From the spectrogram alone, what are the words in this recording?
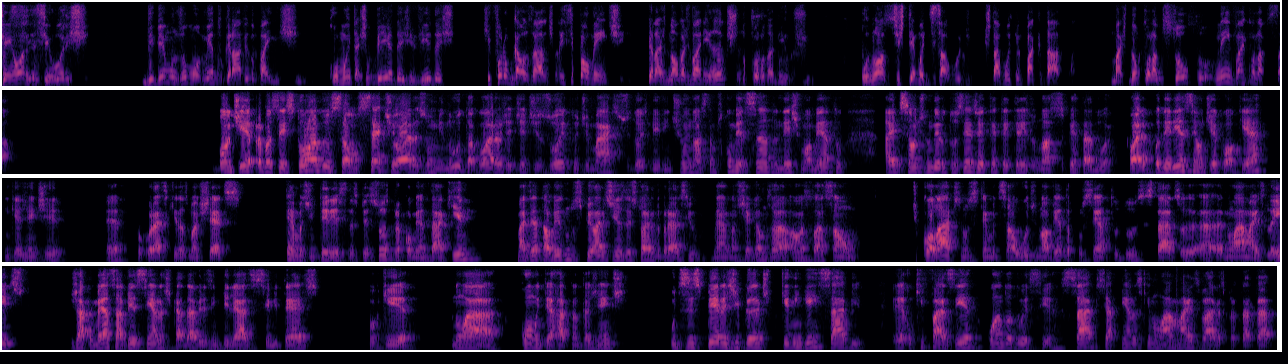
Senhoras e senhores, vivemos um momento grave no país, com muitas perdas de vidas que foram causadas principalmente pelas novas variantes do coronavírus. O nosso sistema de saúde está muito impactado, mas não colapsou nem vai colapsar. Bom dia para vocês todos. São 7 horas, 1 minuto. Agora, hoje é dia 18 de março de 2021 e nós estamos começando neste momento a edição de número 283 do nosso Despertador. Olha, poderia ser um dia qualquer em que a gente é, procurasse aqui nas manchetes temas de interesse das pessoas para comentar aqui, mas é talvez um dos piores dias da história do Brasil. Né? Nós chegamos a, a uma situação de colapso no sistema de saúde, 90% dos estados uh, não há mais leitos, já começa a haver cenas de cadáveres empilhados em cemitérios, porque não há como enterrar tanta gente. O desespero é gigante, porque ninguém sabe é, o que fazer quando adoecer. Sabe-se apenas que não há mais vagas para tratar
